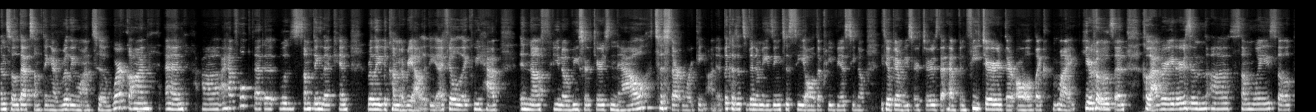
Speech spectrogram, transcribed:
and so that's something I really want to work on. And uh, I have hope that it was something that can really become a reality. I feel like we have enough you know researchers now to start working on it because it's been amazing to see all the previous you know ethiopian researchers that have been featured they're all like my heroes and collaborators in uh, some way so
